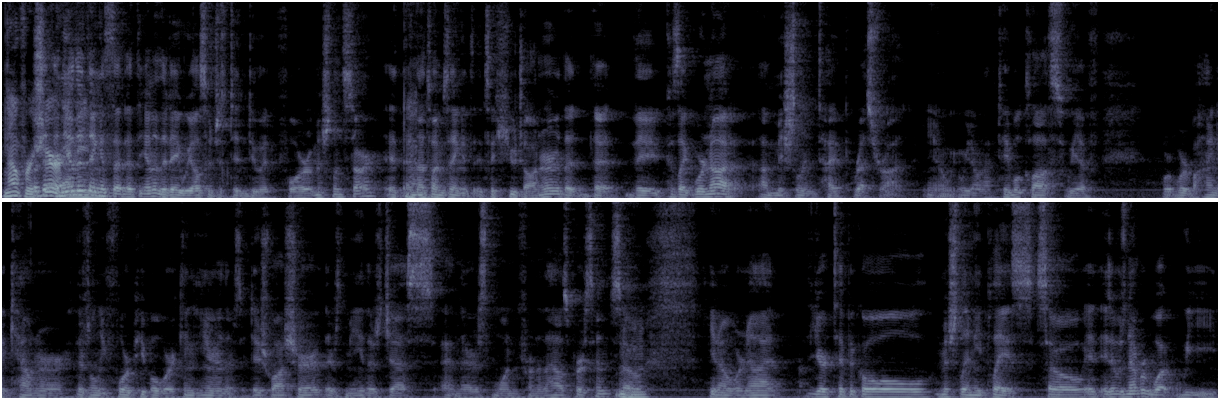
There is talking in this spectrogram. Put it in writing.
No, for But sure. And the I other mean, thing is that at the end of the day, we also just didn't do it for a Michelin star, it, and that's why I'm saying it's, it's a huge honor that that they because like we're not a Michelin type restaurant. You know, we, we don't have tablecloths. We have we're, we're behind a counter. There's only four people working here. There's a dishwasher. There's me. There's Jess, and there's one front of the house person. So, Mm-hmm. you know, we're not your typical Michelin-y place. So it, it was never what we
